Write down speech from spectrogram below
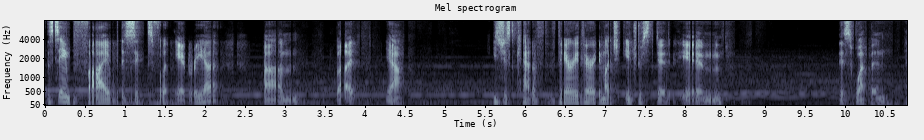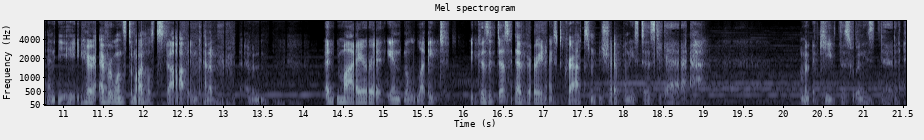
the same five to six foot area. Um, but yeah, he's just kind of very, very much interested in this weapon. And you hear every once in a while he'll stop and kind of admire it in the light because it does have very nice craftsmanship. And he says, "Yeah, I'm gonna keep this when he's dead.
